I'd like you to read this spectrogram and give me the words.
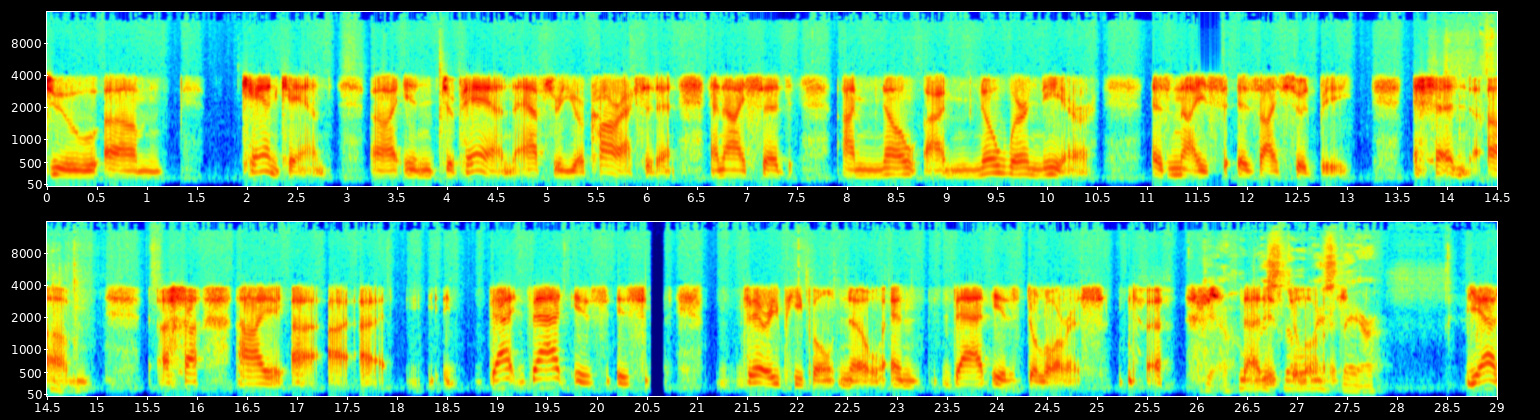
do um, can can uh, in Japan after your car accident, and I said, "I'm no, I'm nowhere near as nice as I should be," and um, I, I, I, I, that that is is very people know, and that is Dolores. Yeah, who That was is Dolores. always there. Yeah,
